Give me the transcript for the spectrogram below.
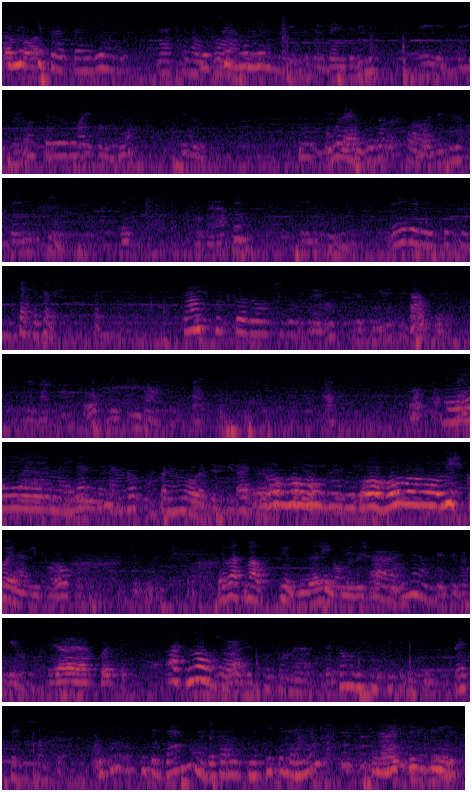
Idris. Editor, Dennis King. Operator, Ken King. Еге, бе, тук. Там си иска да учи. Превод, Красимир Христов. They must not speak to the lady. Ja, ja, kotsi. Wat nog joh? Технические данные на бетонных носителях не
